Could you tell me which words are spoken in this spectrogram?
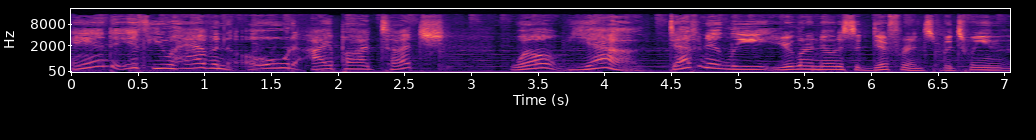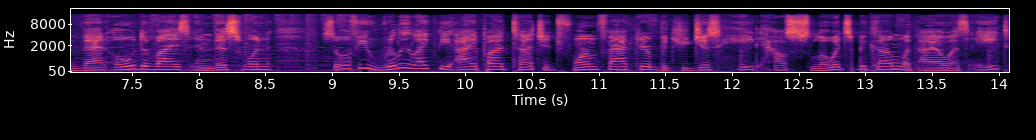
And if you have an old iPod Touch, well, yeah, definitely you're going to notice a difference between that old device and this one. So if you really like the iPod Touch, its form factor, but you just hate how slow it's become with iOS 8,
